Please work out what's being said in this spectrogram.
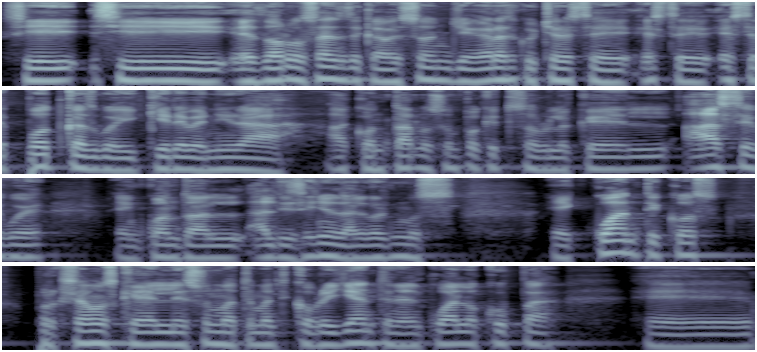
Si, si Eduardo Sáenz de Cabezón llegara a escuchar este, este, este podcast, güey, y quiere venir a, a contarnos un poquito sobre lo que él hace, güey, en cuanto al, al diseño de algoritmos eh, cuánticos, porque sabemos que él es un matemático brillante en el cual ocupa eh,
